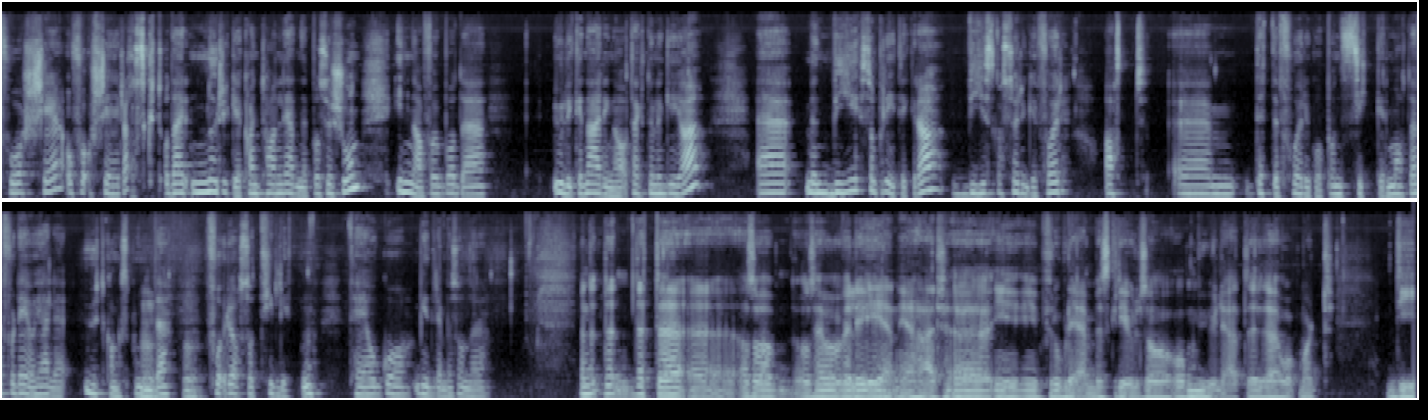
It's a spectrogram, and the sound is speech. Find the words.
få skje, og få skje raskt, og der Norge kan ta en ledende posisjon innenfor både ulike næringer og teknologier. Eh, men vi som politikere, vi skal sørge for at um, dette foregår på en sikker måte, for det er jo hele utgangspunktet mm, mm. for også tilliten til å gå videre med sånne. Men dette, eh, altså, oss er jo veldig enige her eh, i, problembeskrivelse og, og, muligheter. Det er åpenbart de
